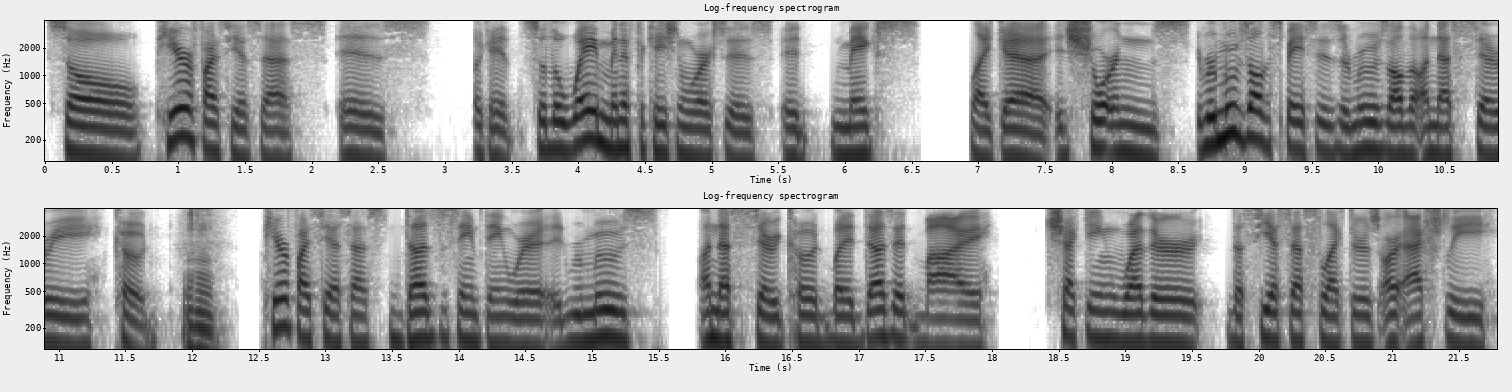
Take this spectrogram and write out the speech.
So Purify CSS is okay. So the way minification works is it makes like uh it shortens, it removes all the spaces, it removes all the unnecessary code. Mhm. Purify CSS does the same thing where it removes unnecessary code, but it does it by checking whether the CSS selectors are actually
